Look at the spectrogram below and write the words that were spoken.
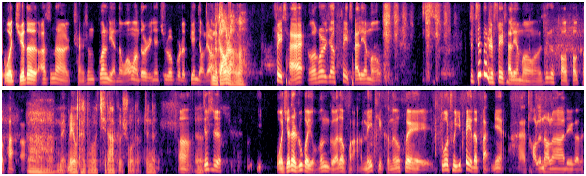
我觉得阿森纳产生关联的，往往都是人家俱乐部的边角料那，当然了，废柴，我或者叫废柴联盟。这真的是废柴联盟，这个好好可怕啊！啊，没没有太多其他可说的，真的，啊嗯，就是我觉得如果有温格的话，媒体可能会多出一倍的版面，啊，讨论讨论啊这个的。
